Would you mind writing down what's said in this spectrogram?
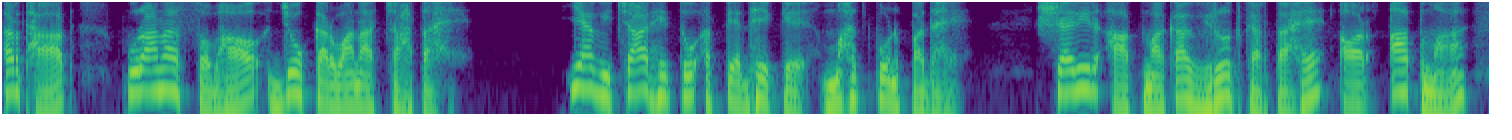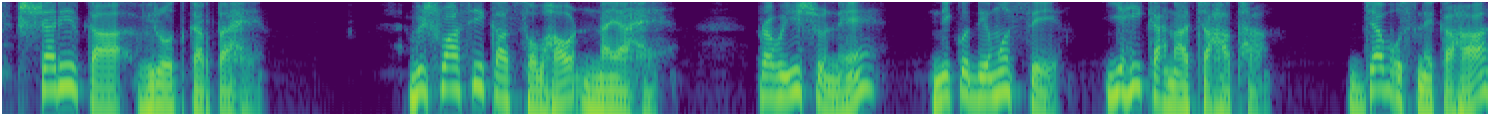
अर्थात पुराना स्वभाव जो करवाना चाहता है। यह विचार हेतु तो अत्यधिक महत्वपूर्ण पद है। शरीर आत्मा का विरोध करता है और आत्मा शरीर का विरोध करता है। विश्वासी का स्वभाव नया है। प्रभु यीशु ने निकोदेमोस से यही कहना चाहा था। जब उसने कहा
